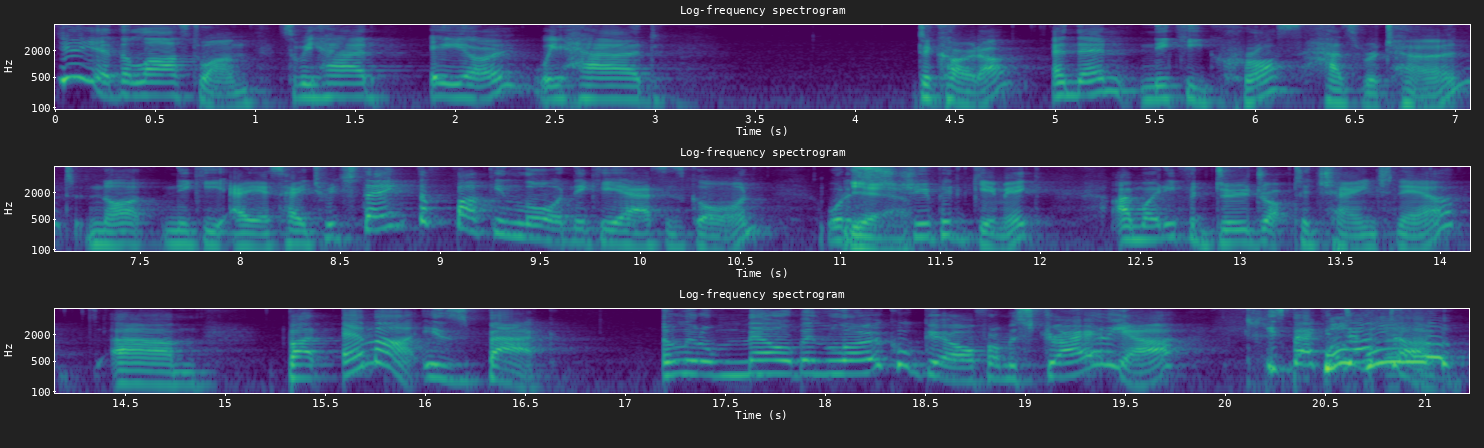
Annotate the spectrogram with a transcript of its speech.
yeah, yeah, the last one. So we had Io, we had Dakota, and then Nikki Cross has returned, not Nikki ASH, which thank the fucking Lord Nikki Ass is gone. What a Yeah. stupid gimmick. I'm waiting for Doudrop to change now. Um, but Emma is back. A little Melbourne local girl from Australia is back in Dub. Dub.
